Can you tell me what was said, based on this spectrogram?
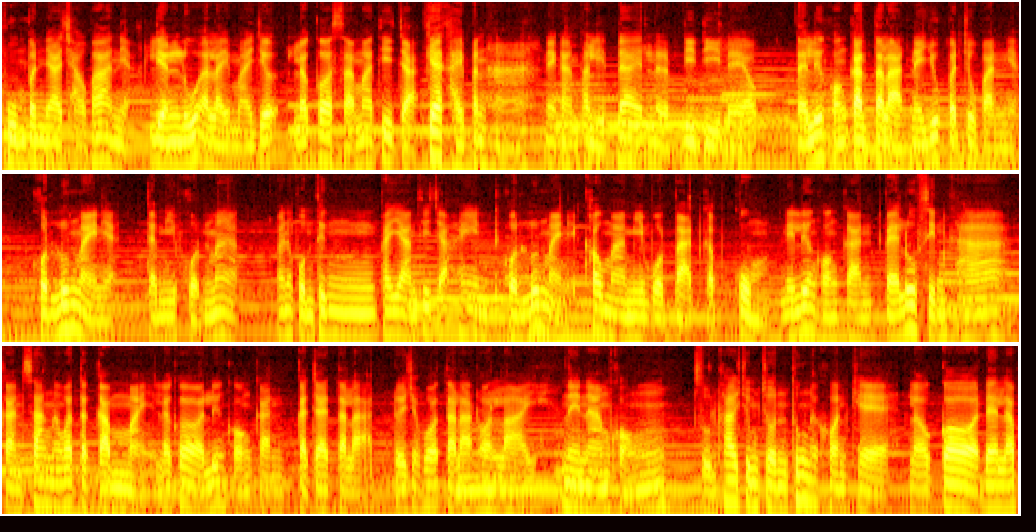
ภูมิปัญญาชาวบ้านเนี่ยเรียนรู้อะไรมาเยอะ แล้วก็สามารถที่จะแก้ไขปัญหาในการผลิตได้ระดับดี ๆ แล้ว แต่เรื่องของการตลาดในยุคปัจจุบันเนี่ยคนรุ่นใหม่เนี่ยจะมีผลมาก ราะนั้นผมถึงพยายามที่จะให้คนรุ่นใหม่เนี่ยเข้ามามีบทบาทกับกลุ่ม ในเรื่องของการแปรรูปสินค้า การสร้างนวัตกรรมใหม่ แล้วก็เรื่องของการกระจายตลาด โดยเฉพาะตลาดออนไลน์ ในนามของศูนย์ข้าวชุมชน ทุ่งนครแคร์แล้วก็ได้รับ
